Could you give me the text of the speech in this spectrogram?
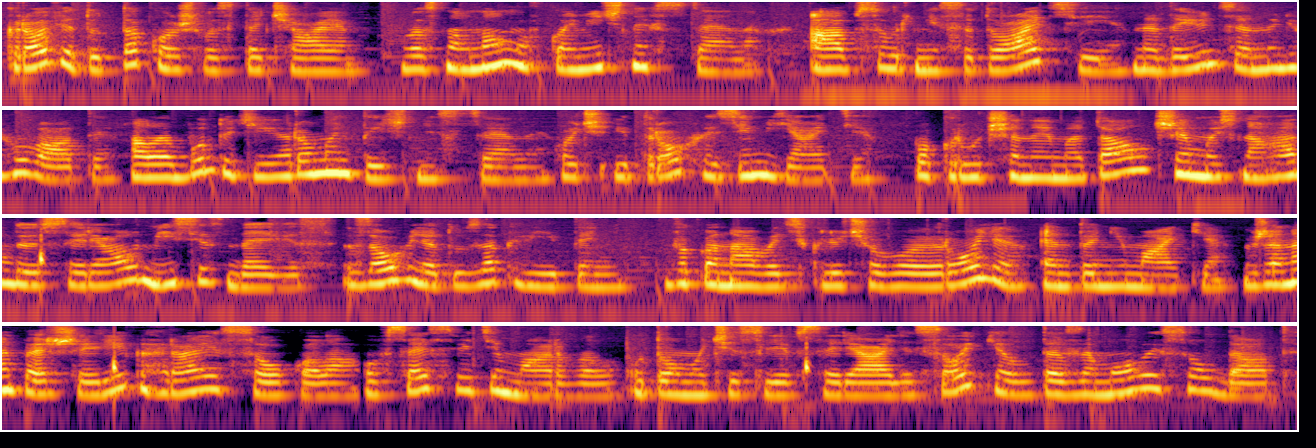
Крові тут також вистачає, в основному в комічних сценах, а абсурдні ситуації не дають занудьгувати, але будуть і романтичні сцени, хоч і трохи зім'яті. Покручений метал чимось нагадує серіал Місіс Девіс з огляду за квітень. Виконавець ключової ролі Ентоні Май Макі вже не перший рік грає Сокола у всесвіті Марвел, у тому числі в серіалі Сокіл та Зимовий солдат,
